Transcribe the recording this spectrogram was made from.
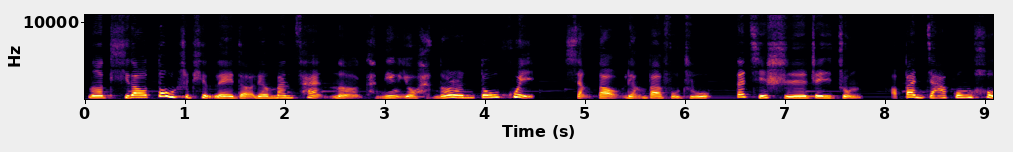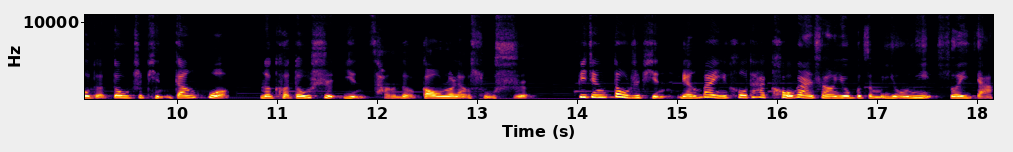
那提到豆制品类的凉拌菜，那肯定有很多人都会想到凉拌腐竹。但其实这种啊半加工后的豆制品干货，那可都是隐藏的高热量素食。毕竟豆制品凉拌以后，它口感上又不怎么油腻，所以呀，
